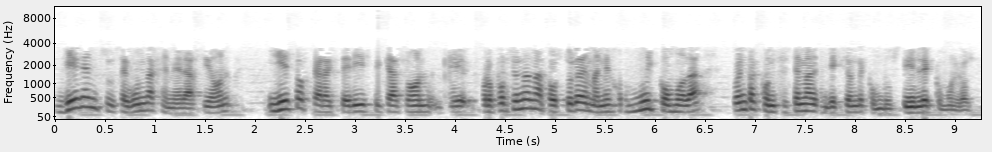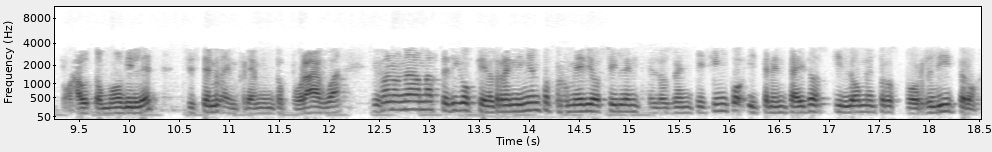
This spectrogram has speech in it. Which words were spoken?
llega en su segunda generación y estas características son que proporciona una postura de manejo muy cómoda, cuenta con sistema de inyección de combustible como los automóviles, sistema de enfriamiento por agua. Y bueno, nada más te digo que el rendimiento promedio oscila entre los 25 y 32 kilómetros por litro.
